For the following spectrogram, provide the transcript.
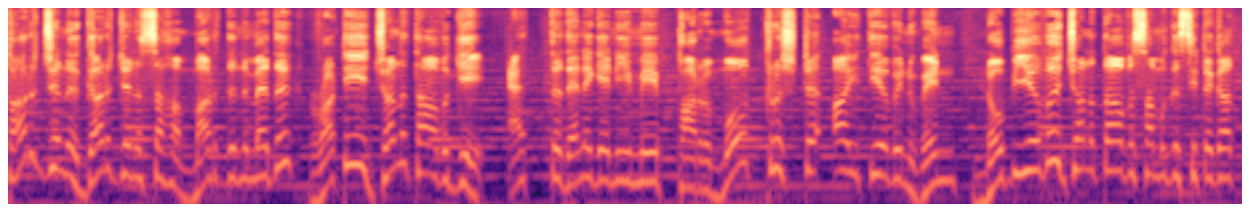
තර්ජන ගර්ජන සහ මර්ධන මැද රටේ ජනතාවගේ ඇත්ත දැනගැනීමේ පරමෝත්කෘෂ්ට අයිතිය වෙනුවෙන් නොබියව ජනතාව සමග සිටගත්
